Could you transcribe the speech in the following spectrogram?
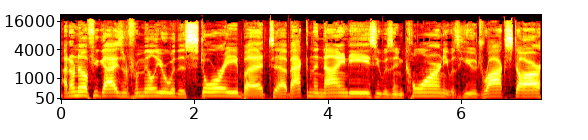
I don't know if you guys are familiar with his story, but uh, back in the 90s, he was in Korn. He was a huge rock star,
